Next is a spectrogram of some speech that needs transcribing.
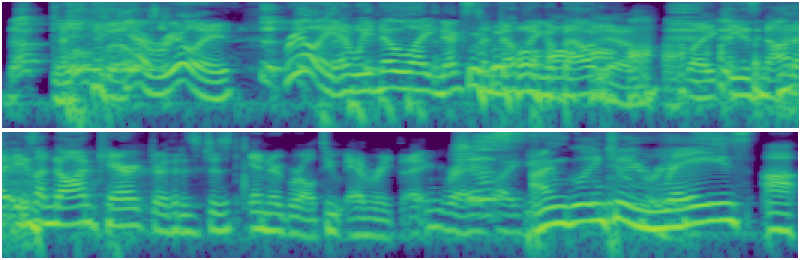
not Blofeld. yeah, really, really, and we know like next to nothing about him. Like he's not a he's a non-character that is just integral to everything, right? Just- like, I'm going to raise a,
